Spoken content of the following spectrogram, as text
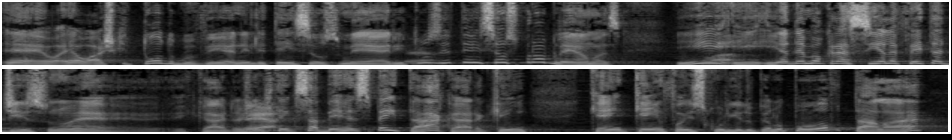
É, eu, eu acho que todo governo ele tem seus méritos é. e tem seus problemas. E, claro. e, e, a democracia é feita disso, não é, Ricardo? A gente é. tem que saber respeitar, cara. Quem, quem, quem foi escolhido pelo povo tá lá,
